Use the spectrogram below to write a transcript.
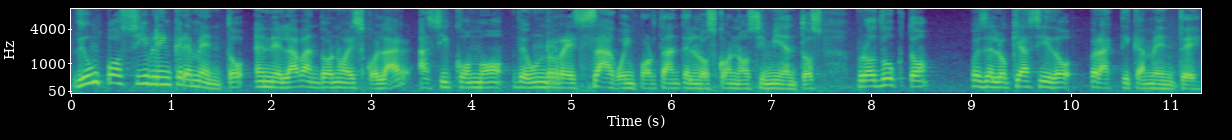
de un posible incremento en el abandono escolar, así como de un rezago importante en los conocimientos, producto pues de lo que ha sido prácticamente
